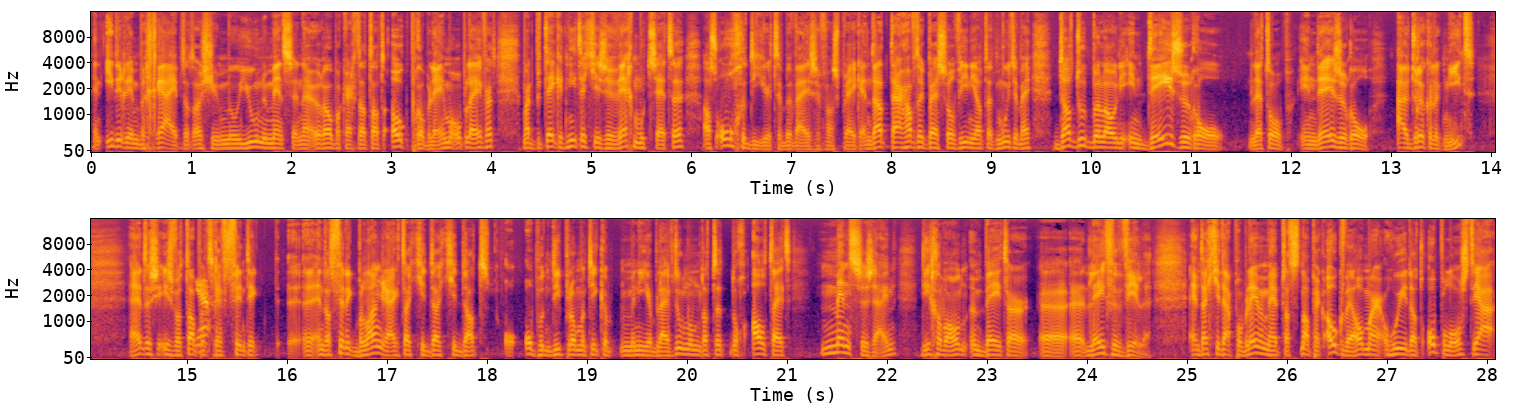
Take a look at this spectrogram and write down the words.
en iedereen begrijpt dat als je miljoenen mensen naar Europa krijgt. dat dat ook problemen oplevert. Maar het betekent niet dat je ze weg moet zetten. als ongedierte, bij wijze van spreken. En dat, daar had ik bij Salvini altijd moeite mee. Dat doet Meloni in deze rol. Let op, in deze rol uitdrukkelijk niet. Dus is wat dat Ja. betreft vind ik, eh, en dat vind ik belangrijk, dat je, dat je dat op een diplomatieke manier blijft doen. Omdat het nog altijd mensen zijn die gewoon een beter eh, eh, leven willen. En dat je daar problemen mee hebt, dat snap ik ook wel. Maar hoe je dat oplost, ja,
